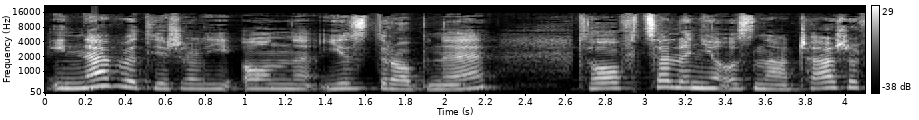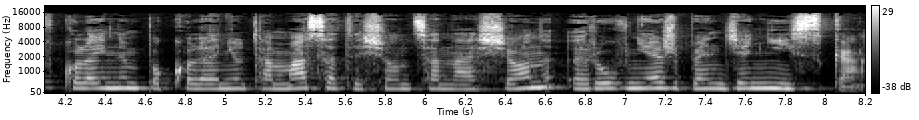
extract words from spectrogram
I nawet jeżeli on jest drobny, to wcale nie oznacza, że w kolejnym pokoleniu ta masa tysiąca nasion również będzie niska.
